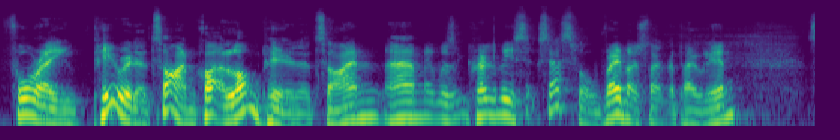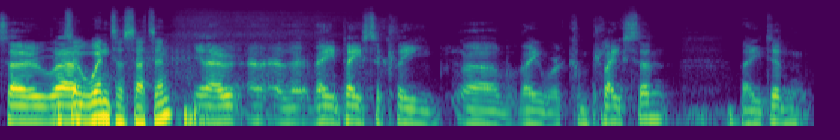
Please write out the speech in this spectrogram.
for a period of time, quite a long period of time, um, it was incredibly successful, very much like Napoleon. So, Until um, winter set in. you know, uh, they basically uh, they were complacent. They didn't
